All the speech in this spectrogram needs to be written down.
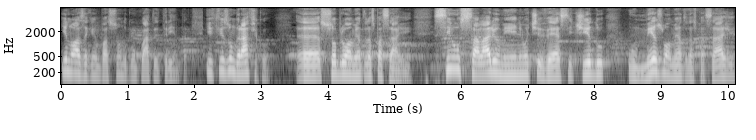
E nós aqui em Passo Fundo com 4,30. E fiz um gráfico é, sobre o aumento das passagens. Se o salário mínimo tivesse tido o mesmo aumento das passagens,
